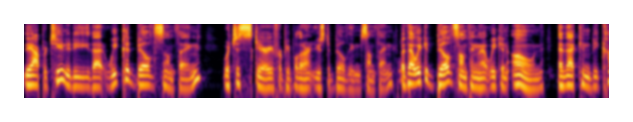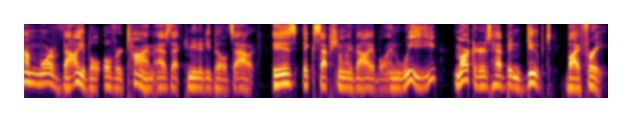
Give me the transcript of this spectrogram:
the opportunity that we could build something which is scary for people that aren't used to building something, but that we could build something that we can own and that can become more valuable over time as that community builds out is exceptionally valuable. And we, marketers, have been duped by free,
